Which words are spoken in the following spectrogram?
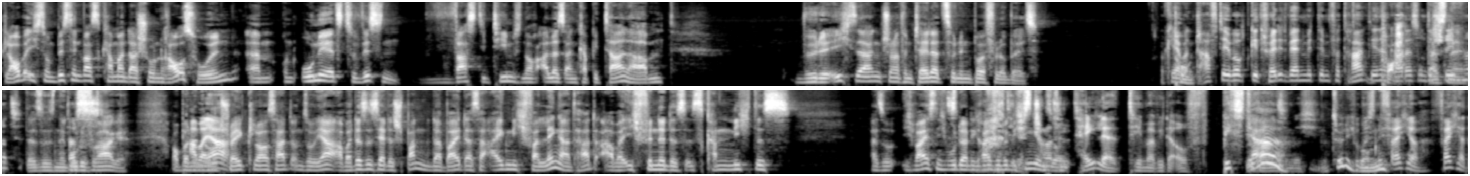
glaube ich, so ein bisschen was kann man da schon rausholen. Ähm, und ohne jetzt zu wissen, was die Teams noch alles an Kapital haben, würde ich sagen, Jonathan Taylor zu den Buffalo Bills. Okay, Punkt. aber darf der überhaupt getradet werden mit dem Vertrag, den er gerade erst unterschrieben das eine, hat? Das ist eine das, gute Frage. Ob er eine ja. Trade Clause hat und so, ja, aber das ist ja das Spannende dabei, dass er eigentlich verlängert hat, aber ich finde, das ist, kann nicht das, also ich weiß nicht, wo da die Reise wirklich hingehen soll. Jonathan Taylor Thema wieder auf. Bist du ja, wahnsinnig? Natürlich, du bist ein frecher, frecher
